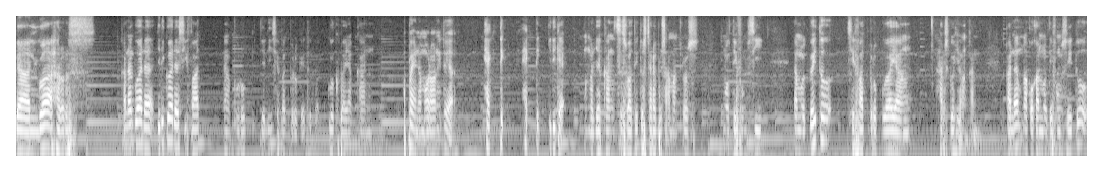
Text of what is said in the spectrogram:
Dan gue harus karena gue ada jadi gue ada sifat uh, buruk jadi sifat buruk itu gue kebanyakan apa ya nama orang itu ya? Hektik hektik. Jadi kayak mengerjakan sesuatu itu secara bersama terus multifungsi. Dan menurut gue itu sifat buruk gue yang harus gue hilangkan. Karena melakukan multifungsi itu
